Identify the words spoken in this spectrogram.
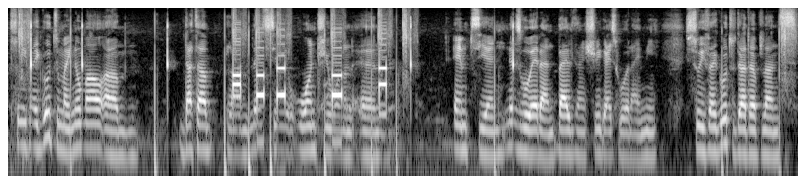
so if i go to my normal um, data plan let's say 131 and mtn let's go ahead and dial it and show you guys what i mean. So if i go to data plans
